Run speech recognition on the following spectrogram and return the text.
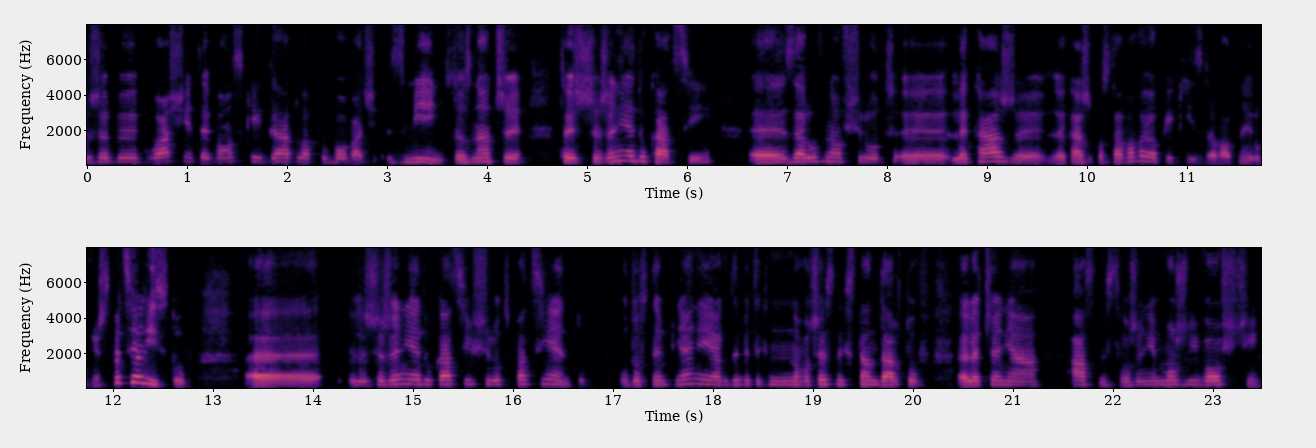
żeby właśnie te wąskie gardła próbować zmienić. To znaczy, to jest szerzenie edukacji, zarówno wśród lekarzy, lekarzy podstawowej opieki zdrowotnej, również specjalistów, szerzenie edukacji wśród pacjentów, udostępnianie jak gdyby tych nowoczesnych standardów leczenia astmy, stworzenie możliwości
